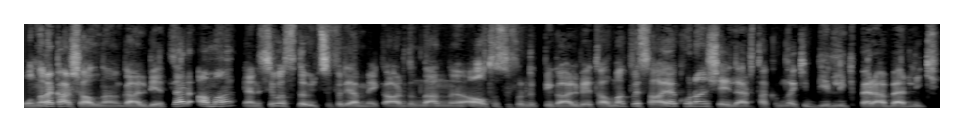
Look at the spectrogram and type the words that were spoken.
Onlara karşı alınan galibiyetler ama yani Sivas'ı da 3-0 yenmek, ardından 6-0'lık e, bir galibiyet almak ve sahaya konan şeyler, takımdaki birlik, beraberlik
